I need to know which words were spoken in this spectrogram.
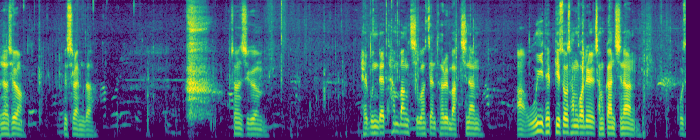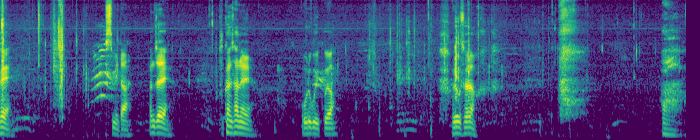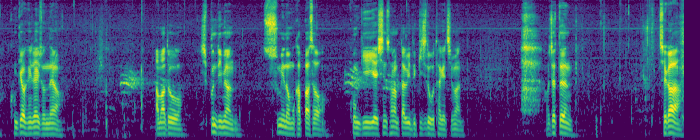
안녕하세요. 미스라입니다. 저는 지금 백운대 탐방 지원센터를 막 지난 아 우이 대피소 삼거리를 잠깐 지난 곳에 있습니다. 현재 북한산을 오르고 있고요. 왜 웃어요? 아, 공기가 굉장히 좋네요. 아마도 10분 뒤면 숨이 너무 가빠서 공기의 신선함 따위 느끼지도 못하겠지만 하, 어쨌든 제가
